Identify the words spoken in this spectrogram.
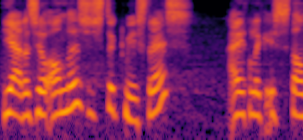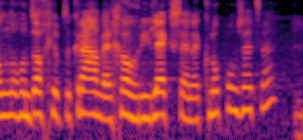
Ja, dat is heel anders. Een stuk meer stress. Eigenlijk is het dan nog een dagje op de kraan weg, gewoon relaxen en een knop omzetten. Mm.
